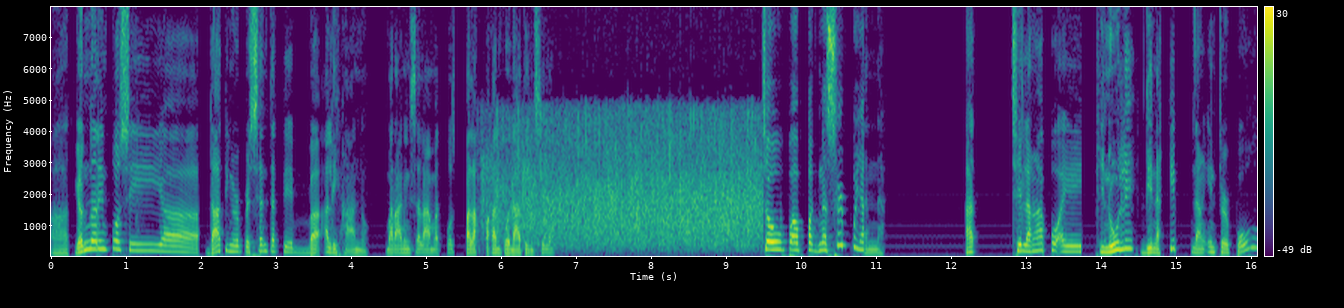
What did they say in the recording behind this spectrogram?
At ganoon na rin po si uh, dating Representative uh, Alejano. Maraming salamat po. Palakpakan po natin sila. So, pa- pag na-serve po yan, at sila nga po ay hinuli, dinakip ng Interpol,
